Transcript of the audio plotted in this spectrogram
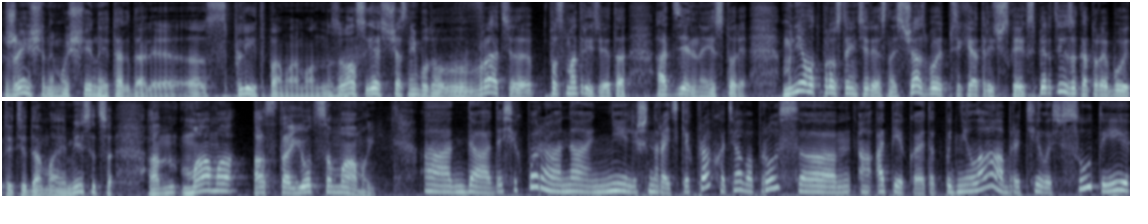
Женщины, мужчины и так далее. Э, Сплит, по-моему, он назывался. Я сейчас не буду врать. Э, посмотрите, это отдельная история. Мне вот просто интересно. Сейчас будет психиатрическая экспертиза, которая будет идти до мая месяца. А мама остается мамой. А, да, до сих пор она не лишена родительских прав, хотя вопрос Э, а, опека этот подняла, обратилась в суд, и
